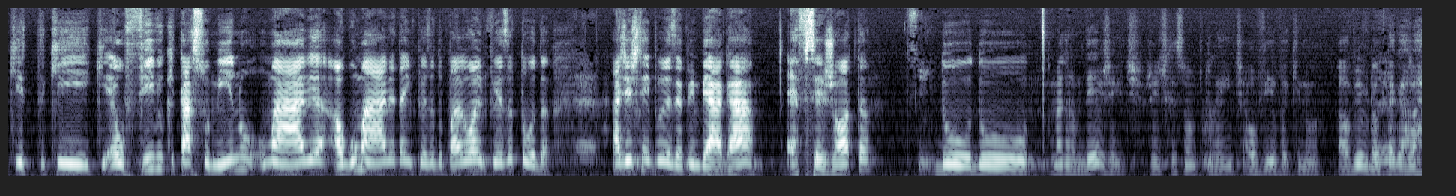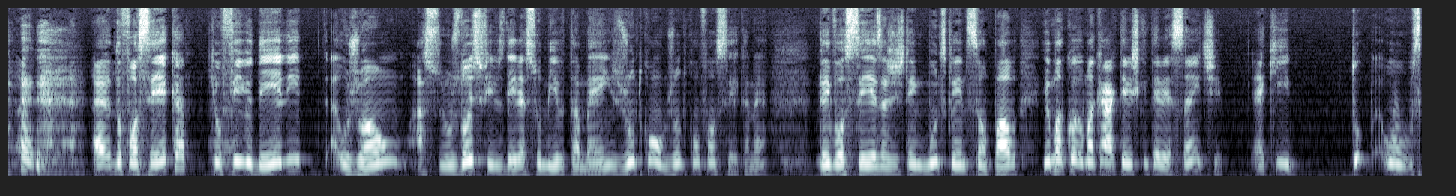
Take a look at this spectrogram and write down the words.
que, que, que é o filho que está assumindo uma área, alguma área da empresa do pai ou a empresa toda. A gente tem, por exemplo, em BH, FCJ, Sim. do, do. Como é que é o nome dele, gente? Gente, esqueci o nome do cliente, ao vivo aqui no. Ao vivo não, pega lá. É, do Fonseca, que o filho dele, o João, os dois filhos dele assumiram também, junto com, junto com o Fonseca, né? Tem vocês, a gente tem muitos clientes de São Paulo. E uma, uma característica interessante é que tu- os-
